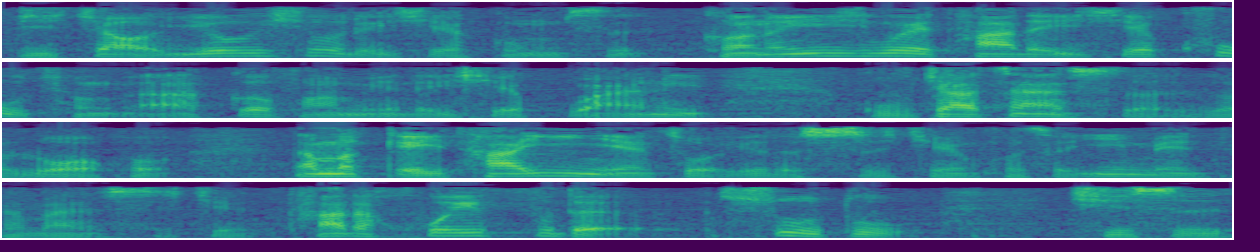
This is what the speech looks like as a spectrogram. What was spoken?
比较优秀的一些公司，可能因为它的一些库存啊，各方面的一些管理，股价暂时的一个落后，那么给它一年左右的时间或者一年半的时间，它的恢复的速度其实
